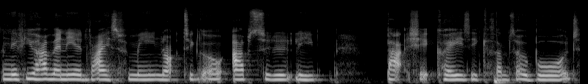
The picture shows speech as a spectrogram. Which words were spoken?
And if you have any advice for me not to go absolutely batshit crazy because I'm so bored.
